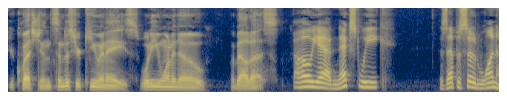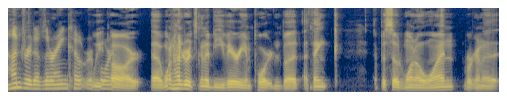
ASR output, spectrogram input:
your questions. Send us your Q and A's. What do you want to know about us? Oh, yeah, next week is episode 100 of the Raincoat Report. We are. Uh, 100 is going to be very important, but I think episode 101, we're going to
